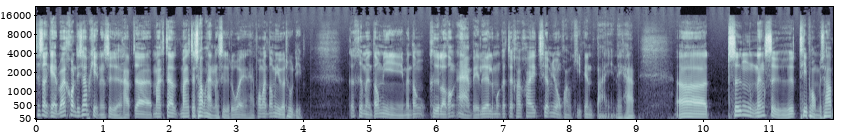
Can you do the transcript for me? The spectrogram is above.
จะสังเกตว่าคนที่ชอบเขียนหนังสือครับจะมักจะมักจะชอบอ่านหนังสือด้วยนะเพราะมันต้องมีวัตถุดิบ ก็คือมันต้องมีมันต้องคือเราต้องอ่านไปเรื่อยแล้วมันก็จะค่อยๆ เชื่อมโยงความคิดกันไปนะครับเอ่อ ซึ่งหนังสือที่ผมชอบ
